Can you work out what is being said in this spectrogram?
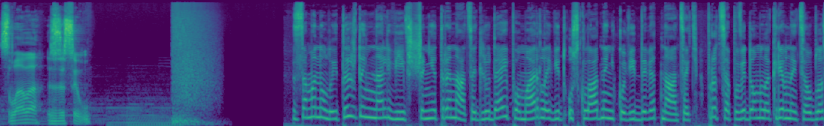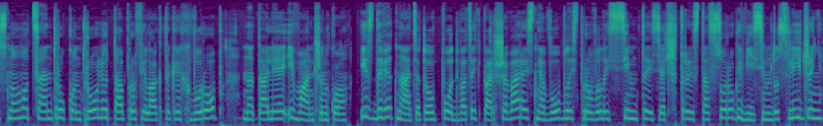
Слава ЗСУ! За минулий тиждень на Львівщині 13 людей померли від ускладнень COVID-19. Про це повідомила керівниця обласного центру контролю та профілактики хвороб Наталія Іванченко. Із 19 по 21 вересня в область провели 7348 досліджень,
